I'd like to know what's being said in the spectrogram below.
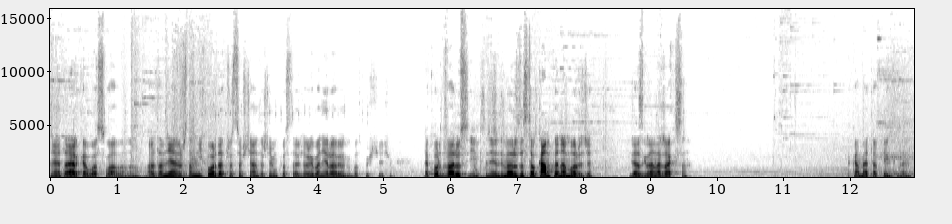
Nie, ta RK była słaba, no. Ale tam nie wiem, że tam nikt warda przez tą ścianę też nie mógł postawić, ale chyba nie robią, chyba odpuściliśmy. Report Varus Int, nie wiem, Varus dostał kampę na mordzie. I teraz gra na Jacksa. Taka meta piękna jest.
